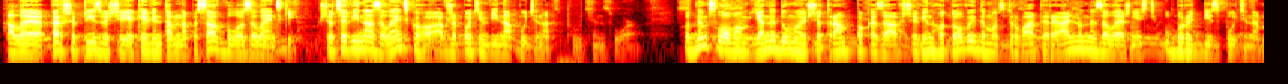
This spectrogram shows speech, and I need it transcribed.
Але перше прізвище, яке він там написав, було Зеленський. Що це війна Зеленського, а вже потім війна Путіна. Одним словом, я не думаю, що Трамп показав, що він готовий демонструвати реальну незалежність у боротьбі з Путіним.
